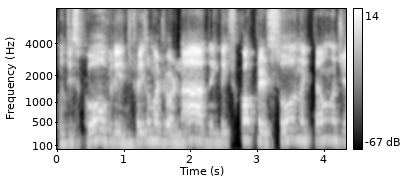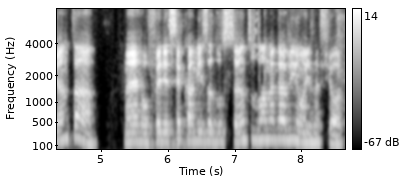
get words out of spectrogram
no Discovery, fez uma jornada, identificou a persona, então não adianta né, oferecer camisa do Santos lá na Gaviões, né, Fioc?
